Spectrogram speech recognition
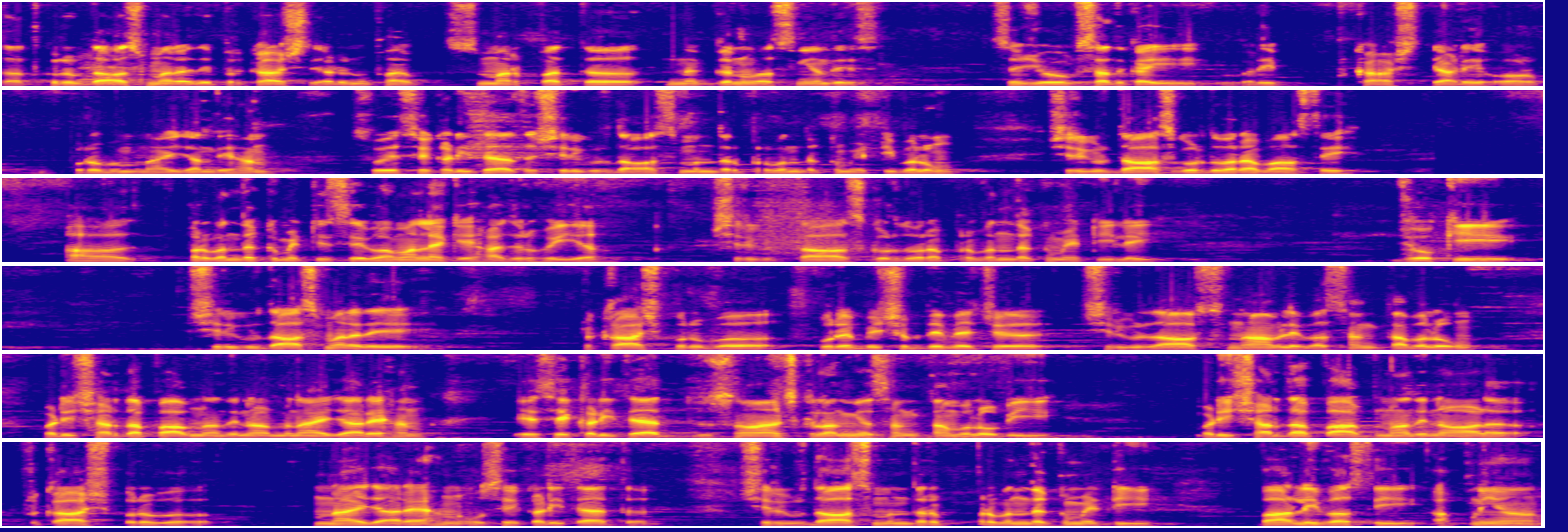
ਸਤਿਗੁਰੂ ਰਵਿਦਾਸ ਮਹਾਰਾਜ ਦੇ ਪ੍ਰਕਾਸ਼ ਦਿਹਾੜੇ ਨੂੰ ਫ- ਸਮਰਪਿਤ ਨਗਰ ਨਿਵਾਸੀਆਂ ਦੇ ਸਹਿਯੋਗ ਸਦਕਾ ਹੀ ਬੜੇ ਪ੍ਰਕਾਸ਼ ਦਿਹਾੜੇ ਔਰ ਪੁਰਬ ਮਨਾਏ ਜਾਂਦੇ ਹਨ। ਸੋ ਇਸੇ ਕੜੀ ਤਹਿਤ ਸ੍ਰੀ ਗੁਰਦਾਸ ਮੰਦਿਰ ਪ੍ਰਬੰਧਕ ਕਮੇਟੀ ਵੱਲੋਂ ਸ੍ਰੀ ਗੁਰਦਾਸ ਗੁਰਦੁਆਰਾ ਵਾਸਤੇ ਪ੍ਰਬੰਧਕ ਕਮੇਟੀ ਸੇਵਾਵਾਂ ਲੈ ਕੇ ਹਾਜ਼ਰ ਹੋਈ ਆ ਸ੍ਰੀ ਗੁਰਦਾਸ ਗੁਰਦੁਆਰਾ ਪ੍ਰਬੰਧਕ ਕਮੇਟੀ ਲਈ, ਜੋ ਕਿ ਸ੍ਰੀ ਗੁਰਦਾਸ ਮਹਾਰਾਜ ਦੇ ਪ੍ਰਕਾਸ਼ ਪੁਰਬ ਪੂਰੇ ਵਿਸ਼ਵ ਦੇ ਵਿੱਚ ਸ੍ਰੀ ਗੁਰਦਾਸ ਨਾਮ ਲੈਵਾ ਸੰਗਤਾਂ ਵੱਲੋਂ ਬੜੀ ਸ਼ਰਧਾ ਭਾਵਨਾ ਦੇ ਨਾਲ ਮਨਾਏ ਜਾ ਰਹੇ ਹਨ। ਇਸੇ ਕੜੀ ਤਹਿਤ ਦੁਸਾਂਝ ਕਲਾਂ ਦੀਆਂ ਸੰਗਤਾਂ ਵੱਲੋਂ ਵੀ ਬੜੀ ਸ਼ਰਧਾ ਭਾਵਨਾ ਦੇ ਨਾਲ ਪ੍ਰਕਾਸ਼ ਪੁਰਬ ਮਨਾਏ ਜਾ ਰਹੇ ਹਨ। ਉਸੇ ਕੜੀ ਤਹਿਤ ਸ੍ਰੀ ਗੁਰਦਾਸ ਮੰਦਿਰ ਪ੍ਰਬੰਧਕ ਕਮੇਟੀ ਬਾਹਰਲੀ ਬਸਤੀ ਆਪਣੀਆਂ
